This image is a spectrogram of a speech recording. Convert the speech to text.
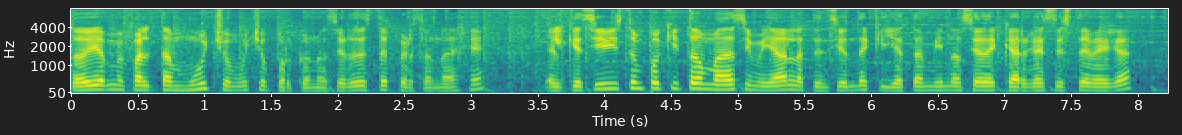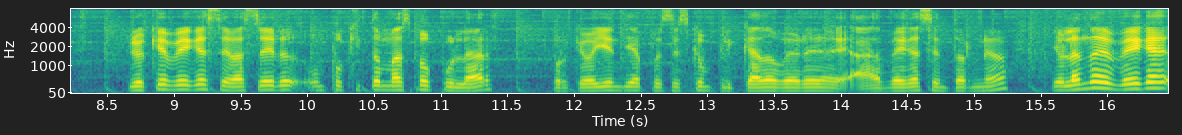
Todavía me falta mucho, mucho por conocer de este personaje. El que sí he visto un poquito más y me llama la atención de que ya también no sea de carga es este Vega. Creo que Vega se va a hacer un poquito más popular porque hoy en día pues es complicado ver eh, a Vegas en torneo. Y hablando de Vega,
